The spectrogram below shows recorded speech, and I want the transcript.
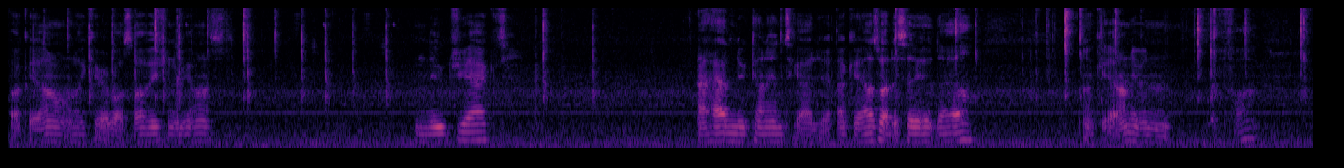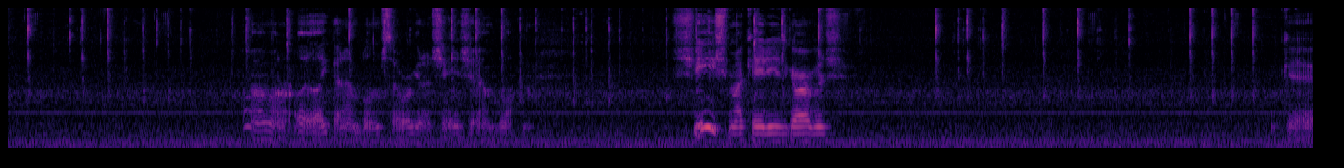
Fuck it, I don't really care about salvation to be honest. Nuke jacked? I have nuked on Skyjack. Okay, I was about to say, what the hell? Okay, I don't even, fuck. I don't really like that emblem, so we're gonna change the emblem. Sheesh, my KD is garbage. Okay.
